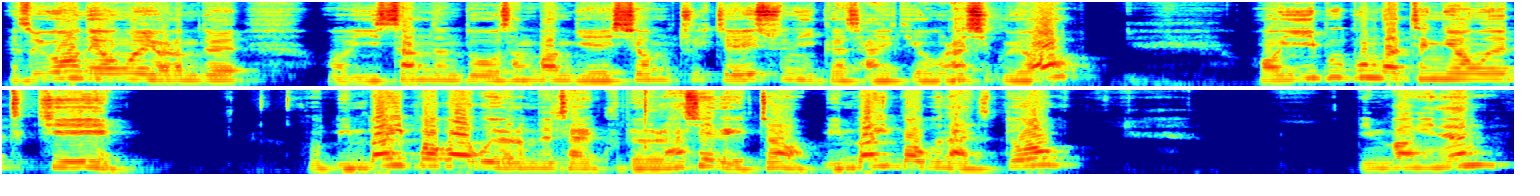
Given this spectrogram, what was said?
그래서 이 내용을 여러분들 어, 23년도 상반기에 시험 출제 1순위니까 잘 기억을 하시고요. 어, 이 부분 같은 경우에 특히 그 민방위법하고 여러분들 잘 구별을 하셔야 되겠죠. 민방위법은 아직도 민방위는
